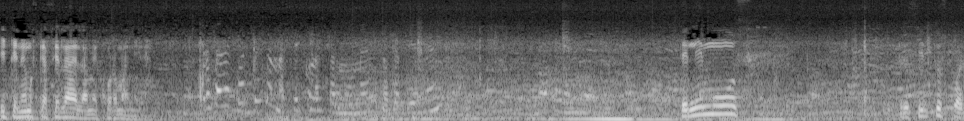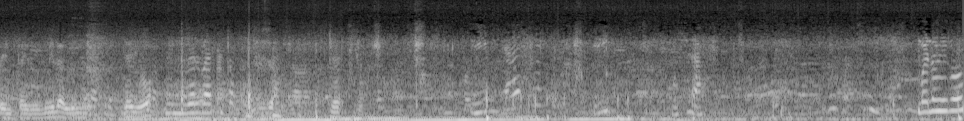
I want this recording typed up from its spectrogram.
y tenemos que hacerla de la mejor manera. Profe, ¿de cuánto es la matrícula hasta el momento que tienen? Tenemos 342 mil alumnos. ¿Ya llegó? De nivel básico. Bueno amigos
